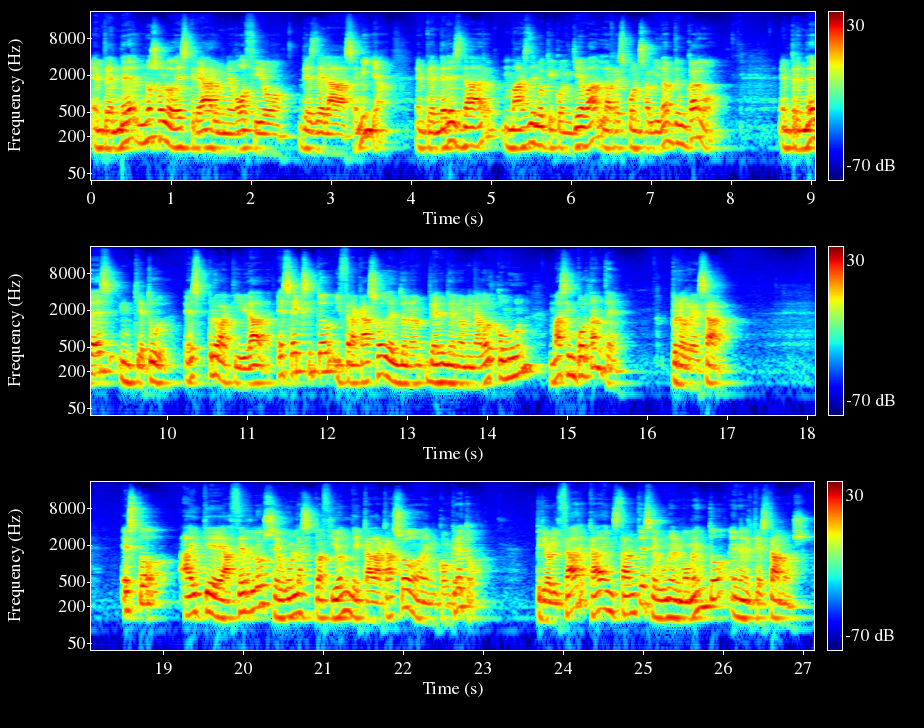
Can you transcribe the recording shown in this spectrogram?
Emprender no solo es crear un negocio desde la semilla, emprender es dar más de lo que conlleva la responsabilidad de un cargo. Emprender es inquietud, es proactividad, es éxito y fracaso del, denominador común más importante, progresar. Esto hay que hacerlo según la situación de cada caso en concreto. Priorizar cada instante según el momento en el que estamos.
